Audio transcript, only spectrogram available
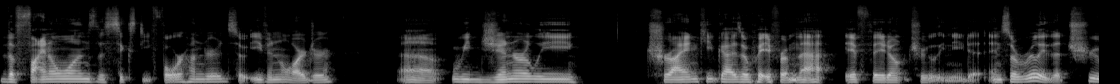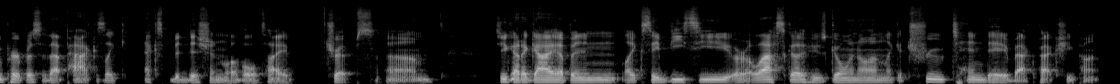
The final ones, the 6400, so even larger uh, we generally try and keep guys away from that if they don't truly need it. And so, really, the true purpose of that pack is like expedition level type trips. Um, so you got a guy up in like say BC or Alaska who's going on like a true 10 day backpack sheep hunt.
